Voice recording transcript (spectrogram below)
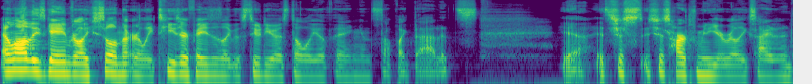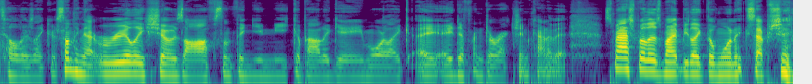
And a lot of these games are like still in the early teaser phases, like the Studio Estolia thing and stuff like that. It's yeah, it's just it's just hard for me to get really excited until there's like something that really shows off something unique about a game or like a, a different direction kind of it. Smash Brothers might be like the one exception.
